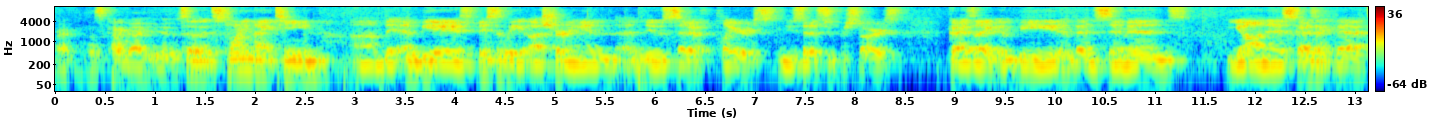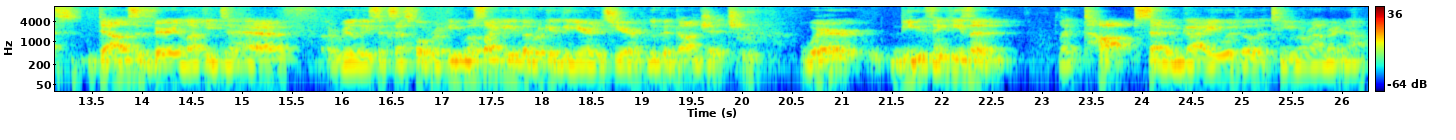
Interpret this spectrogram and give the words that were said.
right? That's the kind of guy he is. so it's 2019. Um, the NBA is basically ushering in a new set of players, new set of superstars. Guys like Embiid and Ben Simmons, Giannis, guys like that. Dallas is very lucky to have a really successful rookie, most likely the rookie of the year this year, Luka Doncic. Where do you think he's a like top seven guy you would build a team around right now?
